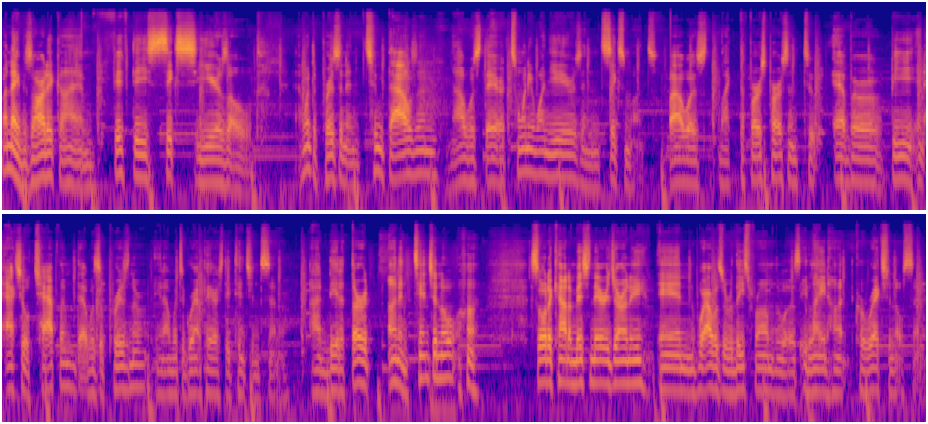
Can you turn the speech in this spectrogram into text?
My name is Ardic. I am 56 years old. I went to prison in 2000. I was there 21 years and six months. I was like the first person to ever be an actual chaplain that was a prisoner, and I went to Grant Parish Detention Center. I did a third unintentional sort of kind of missionary journey, and where I was released from was Elayn Hunt Correctional Center.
